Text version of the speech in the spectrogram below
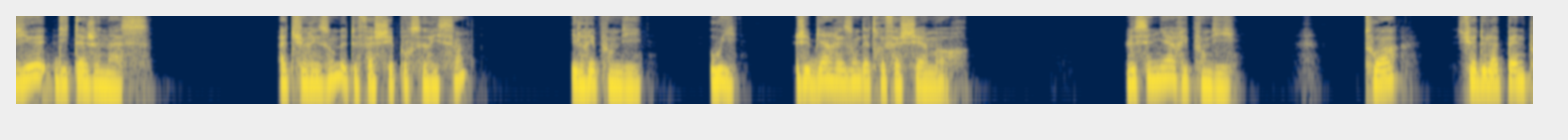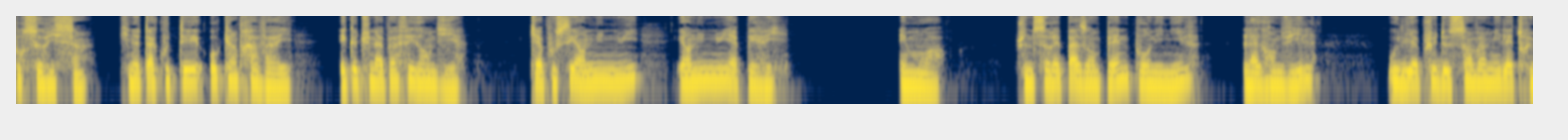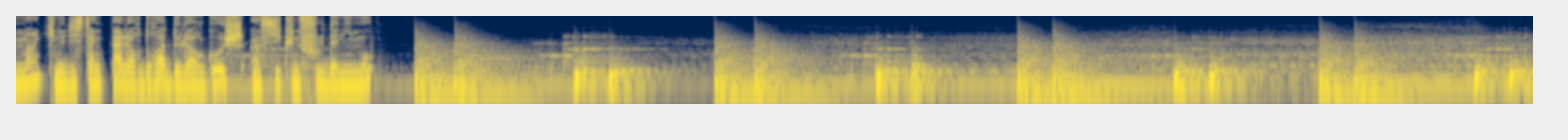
Dieu dit à Jonas As-tu raison de te fâcher pour ce ricin? Il répondit Oui, j'ai bien raison d'être fâché à mort. Le Seigneur répondit Toi, tu as de la peine pour ce ricin, qui ne t'a coûté aucun travail, et que tu n'as pas fait grandir, qui a poussé en une nuit et en une nuit a péri. Et moi, je ne serai pas en peine pour Ninive, la grande ville, où il y a plus de 120 000 êtres humains qui ne distinguent pas leur droite de leur gauche ainsi qu'une foule d'animaux. thank you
